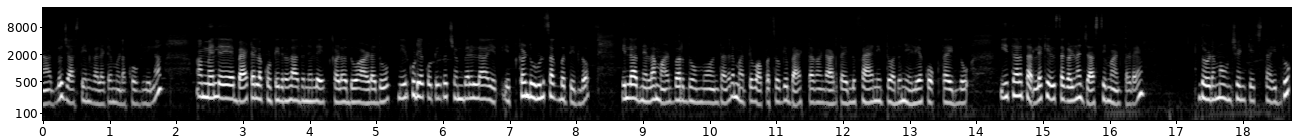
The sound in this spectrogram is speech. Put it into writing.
ಆದ್ಲು, ಜಾಸ್ತಿ ಏನು ಗಲಾಟೆ ಮಾಡೋಕ್ಕೆ ಹೋಗಲಿಲ್ಲ. ಆಮೇಲೆ ಬ್ಯಾಟೆಲ್ಲ ಕೊಟ್ಟಿದ್ರಲ್ಲ, ಅದನ್ನೆಲ್ಲ ಎತ್ಕೊಳ್ಳೋದು, ಆಡೋದು, ನೀರು ಕುಡಿಯೋಕೆ ಕೊಟ್ಟಿದ್ರು ಚೆಂಬೆಲ್ಲ ಎತ್, ಎತ್ಕೊಂಡು ಉರುಳ್ಸಕ್ಕೆ ಬತ್ತಿದ್ಲು ಇಲ್ಲ ಅದನ್ನೆಲ್ಲ ಮಾಡಬಾರ್ದು ಅಮ್ಮು ಅಂತಂದರೆ ಮತ್ತೆ ವಾಪಸ್ ಹೋಗಿ ಬ್ಯಾಟ್ ತಗೊಂಡು ಆಡ್ತಾಯಿದ್ಲು ಫ್ಯಾನ್ ಇತ್ತು, ಅದನ್ನು ಎಳಿಯೋಕೆ ಹೋಗ್ತಾಯಿದ್ಲು ಈ ಥರ ತರಲೆ ಕೆಲಸಗಳನ್ನ ಜಾಸ್ತಿ ಮಾಡ್ತಾಳೆ. ದೊಡ್ಡಮ್ಮ ಹುಣ್ಸೆಹಣ್ಣು ಕೆಚ್ತಾ ಇದ್ರು.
